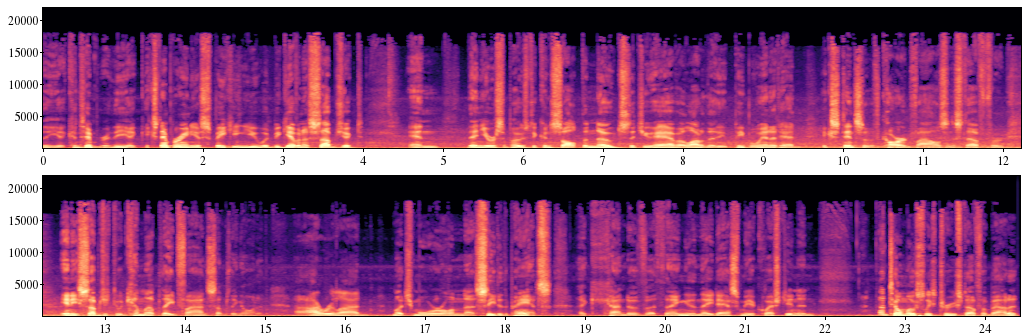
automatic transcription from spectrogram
The, contempor- the extemporaneous speaking, you would be given a subject, and then you were supposed to consult the notes that you have. A lot of the people in it had extensive card files and stuff. For any subject that would come up, they'd find something on it. I relied much more on uh, seat of the pants uh, kind of thing, and they'd ask me a question, and I'd tell mostly true stuff about it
